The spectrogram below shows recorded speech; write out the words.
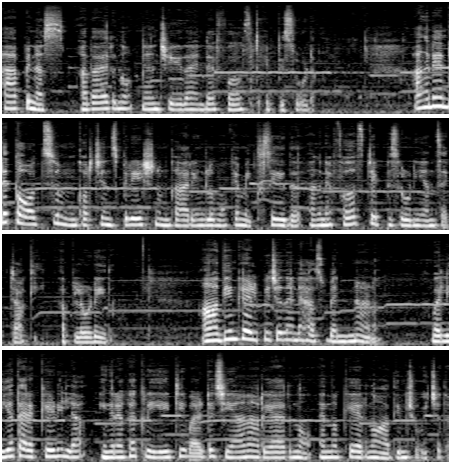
ഹാപ്പിനെസ് അതായിരുന്നു ഞാൻ ചെയ്ത എന്റെ ഫസ്റ്റ് എപ്പിസോഡ് അങ്ങനെ എന്റെ തോട്ട്സും കുറച്ച് ഇൻസ്പിറേഷനും കാര്യങ്ങളും ഒക്കെ മിക്സ് ചെയ്ത് അങ്ങനെ ഫസ്റ്റ് എപ്പിസോഡ് ഞാൻ സെറ്റാക്കി അപ്ലോഡ് ചെയ്തു. ആദ്യം കേൾപ്പിച്ചത് എന്റെ ഹസ്ബൻഡിനാണ് വലിയ തിരക്കേടില്ല ഇങ്ങനെയൊക്കെ ക്രിയേറ്റീവായിട്ട് ചെയ്യാൻ അറിയാമായിരുന്നോ എന്നൊക്കെയായിരുന്നു ആദ്യം ചോദിച്ചത്.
